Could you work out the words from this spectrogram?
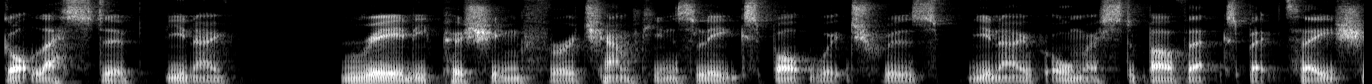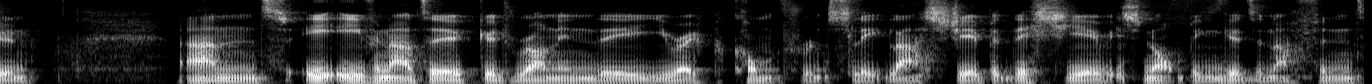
got Leicester, you know, really pushing for a Champions League spot, which was, you know, almost above expectation. And he even had a good run in the Europa Conference League last year, but this year it's not been good enough. And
